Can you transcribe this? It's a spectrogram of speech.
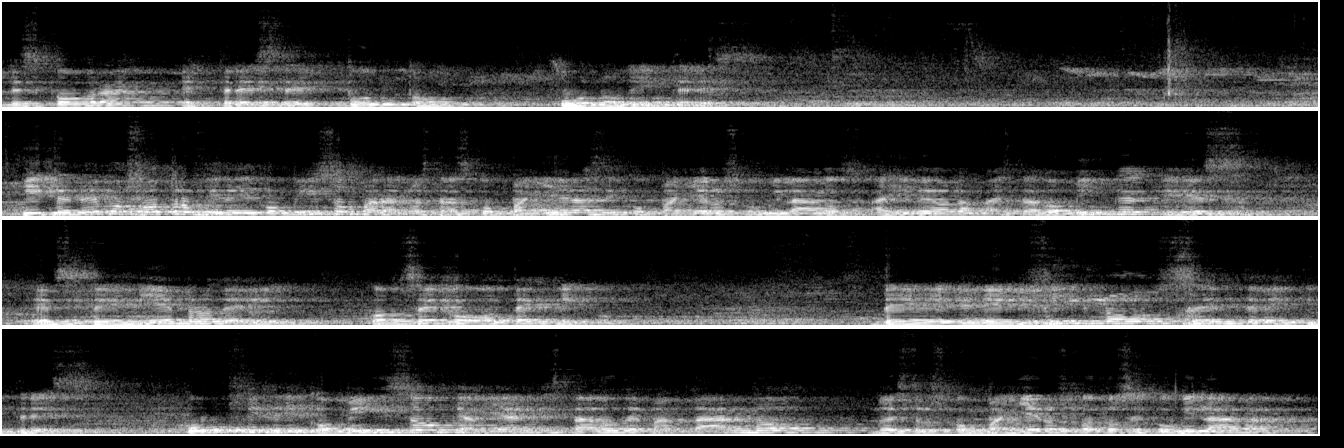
les cobra el 13.1 de interés. Y tenemos otro fideicomiso para nuestras compañeras y compañeros jubilados. Ahí veo a la maestra Dominga, que es este, miembro del Consejo Técnico del siglo CENTE 23 un fideicomiso que habían estado demandando nuestros compañeros cuando se jubilaban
